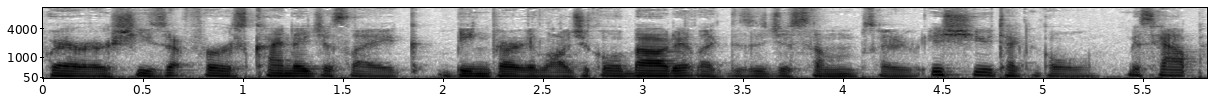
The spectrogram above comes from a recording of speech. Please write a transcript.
where she's at first kind of just like being very logical about it, like, this is just some sort of issue, technical mishap.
